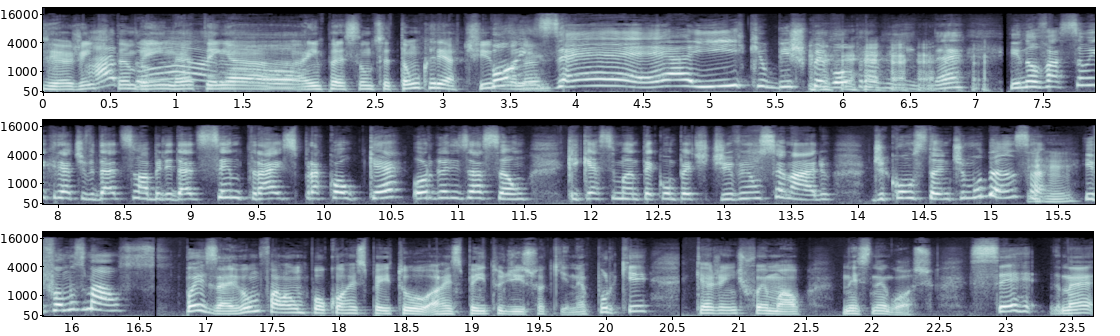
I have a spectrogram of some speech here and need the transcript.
E a gente Adoro! também, né, tem a, a impressão de ser tão criativo, né? Pois é, é aí que o bicho pegou pra mim, né? Inovação e criatividade são habilidades centrais para qualquer organização que quer se manter competitiva em um cenário de constante mudança. Uhum. E fomos maus. Pois é, e vamos falar um pouco a respeito, a respeito disso aqui, né? Por que, que a gente foi mal nesse negócio? Ser né,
